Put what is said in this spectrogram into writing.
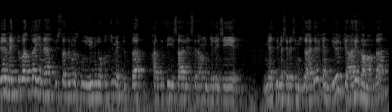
Ve mektubatta yine Üstadımız bu 29. mektupta Hazreti İsa Aleyhisselam'ın geleceği Mehdi meselesini izah ederken diyor ki ahir zamanda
